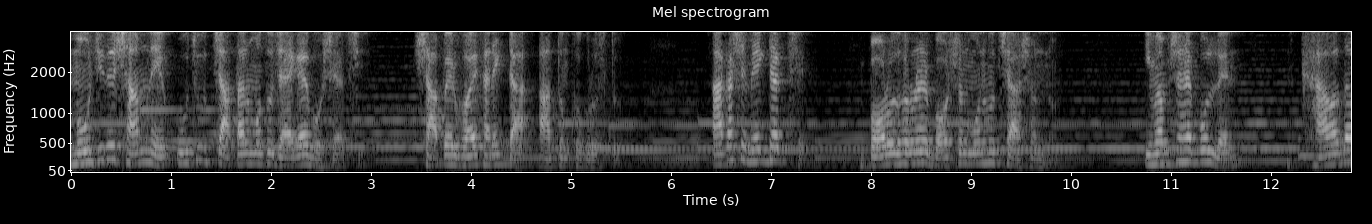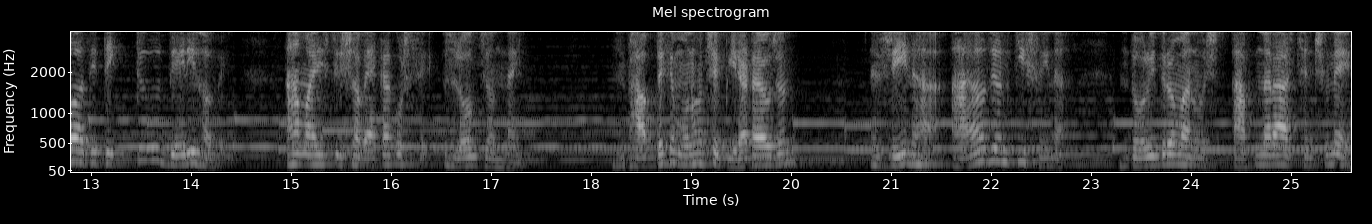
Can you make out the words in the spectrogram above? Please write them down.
মসজিদের সামনে উঁচু চাতাল মতো জায়গায় বসে আছি। সাপের ভয় খানিকটা আতঙ্কগ্রস্ত। আকাশে মেঘ ঢাকছে। বড় ধরনের বর্ষণ মনে হচ্ছে আসন্ন। ইমাম সাহেব বললেন খাওয়া দাওয়া দিতে একটু দেরি হবে। আমার স্ত্রী সব একা করছে, লোকজন নাই। ভাব দেখে মনে হচ্ছে বিরাট আয়োজন। জি না আয়োজন কিছুই না দরিদ্র মানুষ, আপনারা আসছেন শুনে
